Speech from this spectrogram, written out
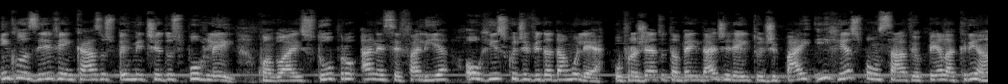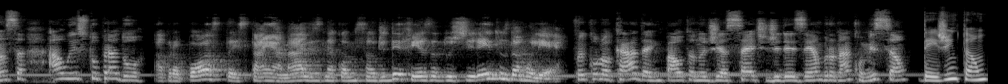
Inclusive em casos permitidos por lei, quando há estupro, anencefalia ou risco de vida da mulher. O projeto também dá direito de pai irresponsável pela criança ao estuprador. A proposta está em análise na Comissão de Defesa dos Direitos da Mulher. Foi colocada em pauta no dia 7 de dezembro na comissão. Desde então,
